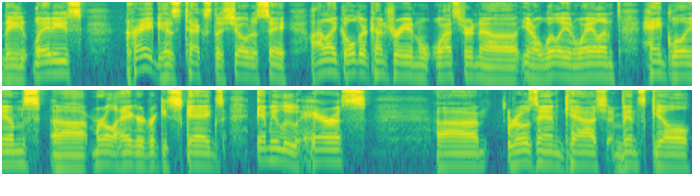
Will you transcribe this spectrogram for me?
the ladies. Craig has texted the show to say, I like older country and Western, uh, you know, Willie and Waylon, Hank Williams, uh, Merle Haggard, Ricky Skaggs, Emmylou Harris, um, Rosanne Cash, Vince Gill,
